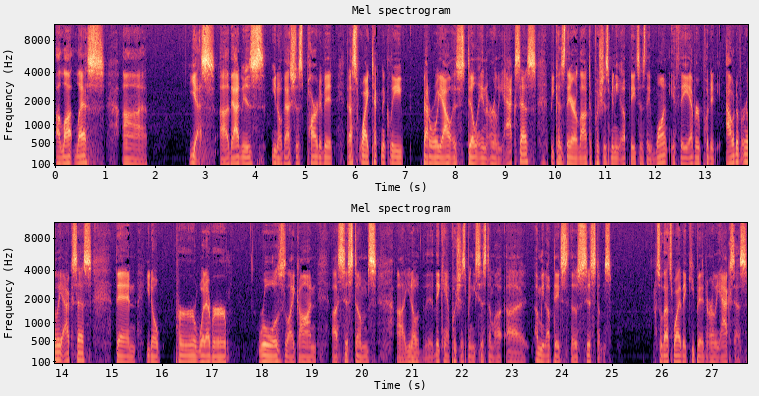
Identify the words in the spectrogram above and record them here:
a lot less? Uh, yes, uh, that is you know that's just part of it. That's why technically Battle Royale is still in early access because they are allowed to push as many updates as they want. If they ever put it out of early access, then you know per whatever rules like on uh, systems, uh, you know they can't push as many system. Uh, uh, I mean updates to those systems. So that's why they keep it in early access.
